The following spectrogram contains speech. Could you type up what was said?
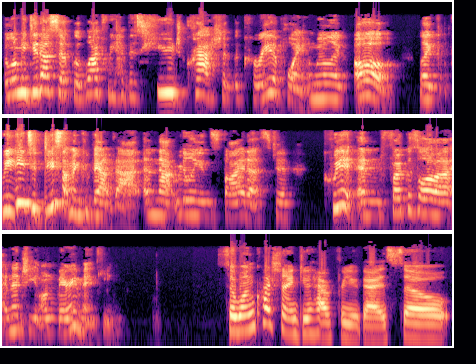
But when we did our circle of life we had this huge crash at the career point and we were like oh like we need to do something about that and that really inspired us to quit and focus all our energy on merrymaking so one question i do have for you guys so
